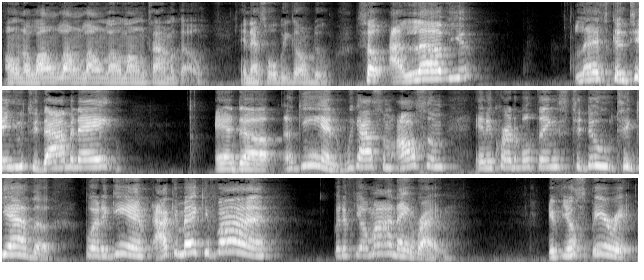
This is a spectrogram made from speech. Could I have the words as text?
on a long, long, long, long, long time ago. And that's what we're going to do. So I love you. Let's continue to dominate. And uh, again, we got some awesome and incredible things to do together. But again, I can make you fine. But if your mind ain't right, if your spirit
